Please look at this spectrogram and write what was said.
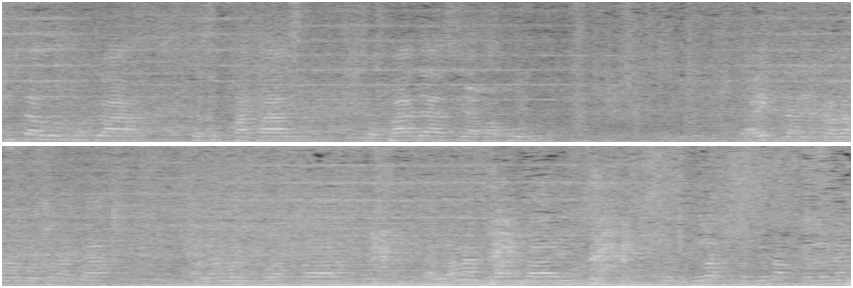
kita membuka kesempatan kepada siapa pun baik dari kalangan masyarakat, kalangan swasta, kalangan partai, segenap segenap elemen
